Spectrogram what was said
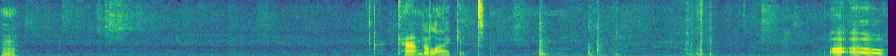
Hmm. Kinda like it. Uh-oh.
